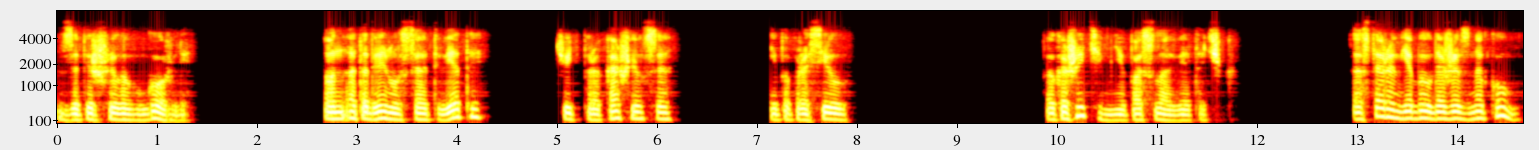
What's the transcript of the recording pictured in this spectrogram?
запершило в горле. Он отодвинулся от Веты чуть прокашлялся и попросил: "Покажите мне посла веточка. Со старым я был даже знаком,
